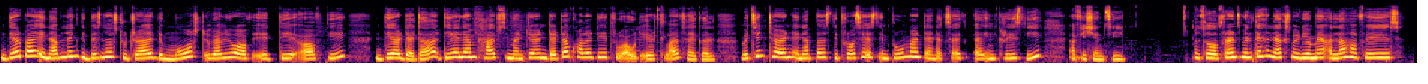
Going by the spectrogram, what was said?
thereby enabling the business to drive the most value of it, the of the their data. DLM helps maintain data quality throughout its life cycle, which in turn enables the process improvement and increase the efficiency. So friends मिलते हैं next video में अल्लाह हाफिज़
